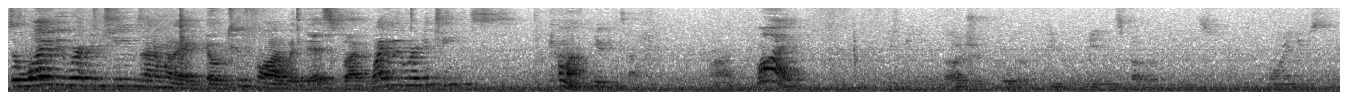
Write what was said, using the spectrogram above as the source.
so why do we work in teams? I don't want to go too far with this, but why do we work in teams? Come on, you can tell me. Why? I a larger pool of people means public means more interesting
